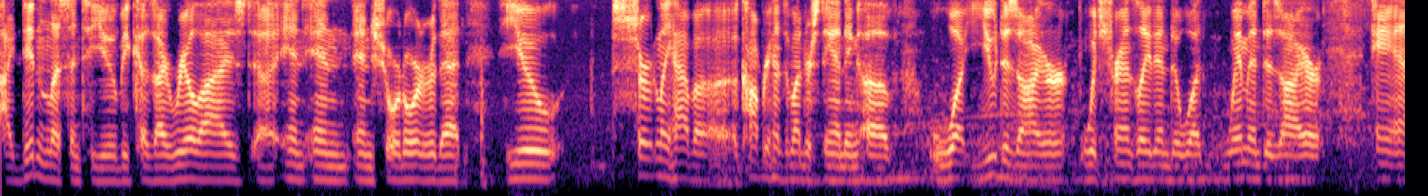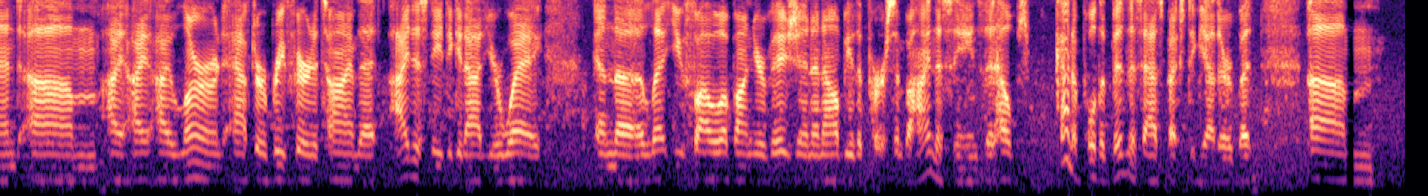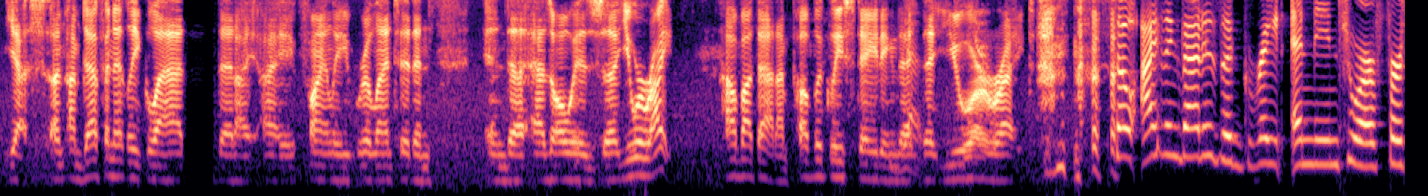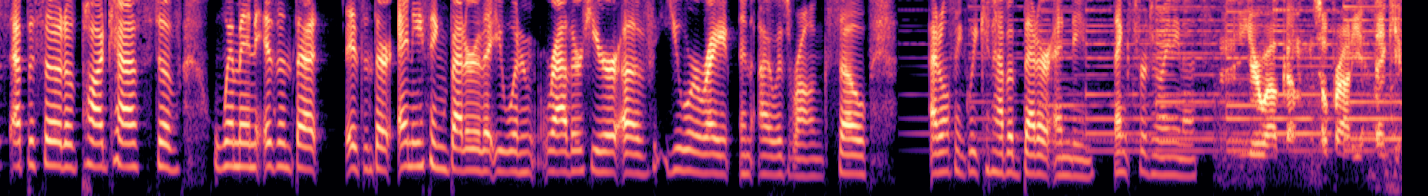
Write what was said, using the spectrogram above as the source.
I didn't listen to you because I realized uh, in in in short order that you certainly have a, a, comprehensive understanding of what you desire, which translate into what women desire. And um, I, I, I, learned after a brief period of time that I just need to get out of your way and uh, let you follow up on your vision, and I'll be the person behind the scenes that helps kind of pull the business aspects together. But um, yes, I'm, I'm definitely glad that I, I finally relented. And and uh, as always, uh, you were right. How about that? I'm publicly stating that, yes. that you are right. so I think that is a great ending to our first episode of podcast of women. Isn't that isn't there anything better that you wouldn't rather hear of you were right and I was wrong? So I don't think we can have a better ending. Thanks for joining us. You're welcome. I'm so proud of you. Thank you.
